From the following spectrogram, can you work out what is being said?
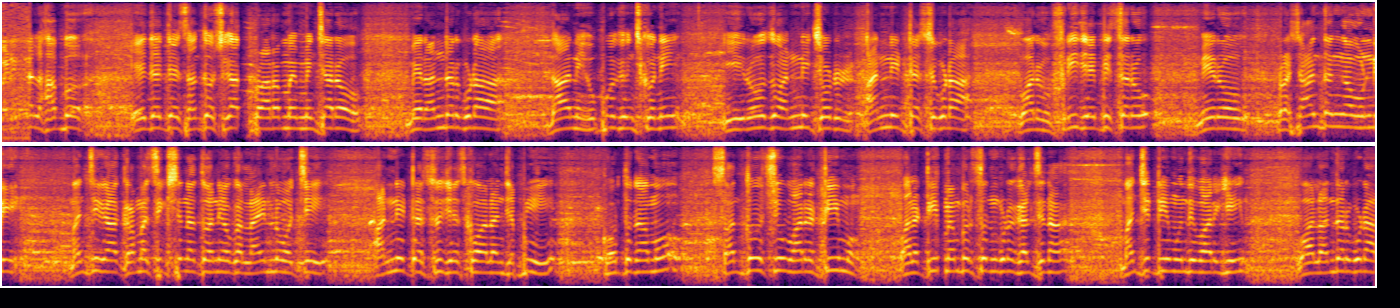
మెడికల్ హబ్ ఏదైతే సంతోష్గా ప్రారంభించారో మీరందరూ కూడా దాన్ని ఉపయోగించుకొని ఈరోజు అన్ని చోటు అన్ని టెస్ట్ కూడా వారు ఫ్రీ చేపిస్తారు. మీరు ప్రశాంతంగా ఉండి మంచిగా క్రమశిక్షణతోని ఒక లైన్లో వచ్చి అన్ని టెస్టులు చేసుకోవాలని చెప్పి కోరుతున్నాము. సంతోష్ వారి టీము వాళ్ళ టీం మెంబర్స్తో కూడా కలిసిన మంచి టీం ఉంది వారికి. వాళ్ళందరూ కూడా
